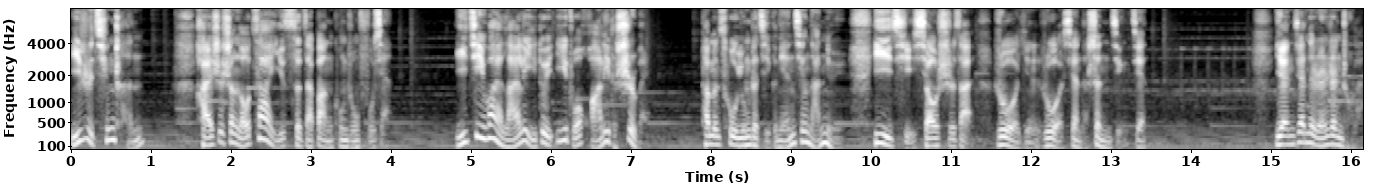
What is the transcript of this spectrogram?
一日清晨，海市蜃楼再一次在半空中浮现，遗迹外来了一对衣着华丽的侍卫，他们簇拥着几个年轻男女，一起消失在若隐若现的蜃景间。眼尖的人认出来，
